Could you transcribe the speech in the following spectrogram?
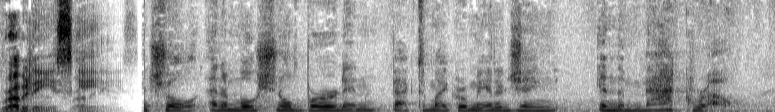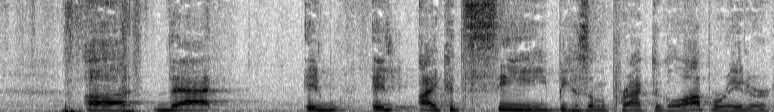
Rub it in your skin. financial and emotional burden, back to micromanaging in the macro, uh, that it, it, I could see, because I'm a practical operator,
